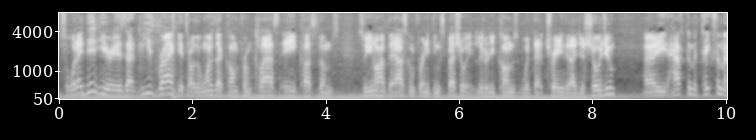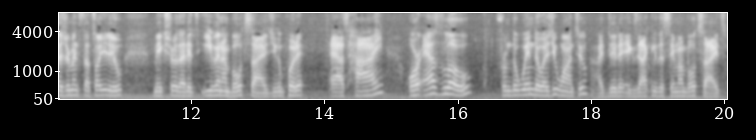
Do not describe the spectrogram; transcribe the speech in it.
so what I did here is that these brackets are the ones that come from Class A Customs. So you don't have to ask them for anything special. It literally comes with that tray that I just showed you. I have to take some measurements. That's all you do. Make sure that it's even on both sides. You can put it as high or as low from the window as you want to. I did it exactly the same on both sides.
